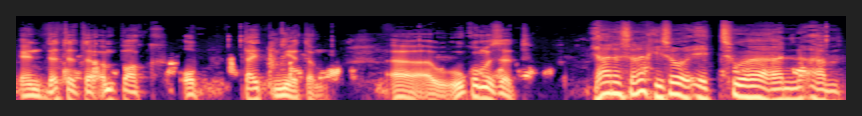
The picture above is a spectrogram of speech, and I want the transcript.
en dit het 'n impak op tydmeting. Uh hoekom is dit? Ja, dis reg. Hierso het so 'n um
